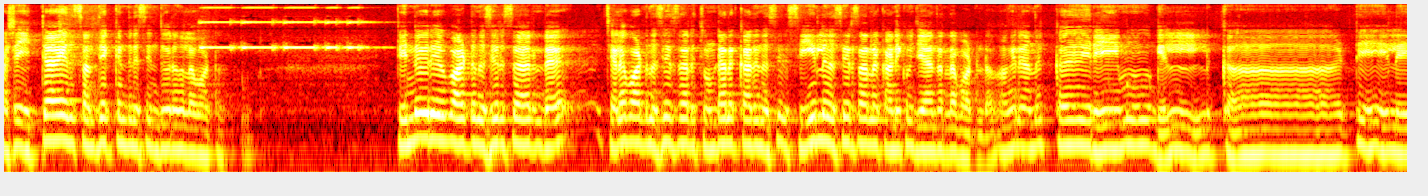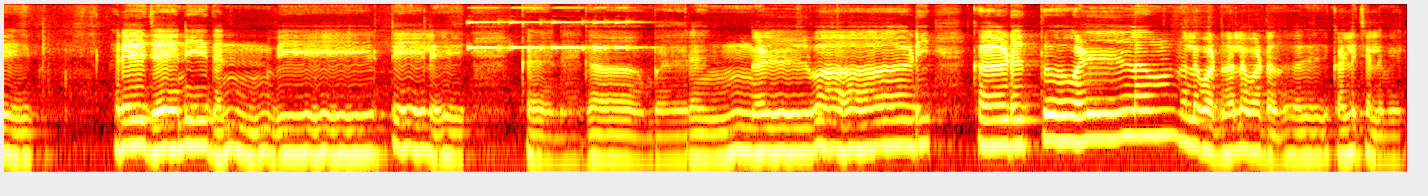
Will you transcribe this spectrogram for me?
പക്ഷേ ഇറ്റായത് സന്ധ്യക്കെന്തിന് സിന്ദൂരം എന്നുള്ള പാട്ട്? പിന്നെ ഒരു പാട്ട് നസീർ സാറിന്റെ ചില പാട്ട് നസീർ സാർ ചുണ്ടനക്കാതെ നസീർ സീനിൽ നസീർ സാറിനെ കാണിക്കും ജയന്തറിന്റെ പാട്ടുണ്ടാവും. അങ്ങനെയാണ് കരിമുകിൽ കാട്ടിലെ രജനിതൻ വീട്ടിലെ കനകാംബരങ്ങൾ വാടി കടത്തുവള്ളം. നല്ല പാട്ട് നല്ല പാട്ടാണ്. കള്ളിച്ചെല്ലമേൽ.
